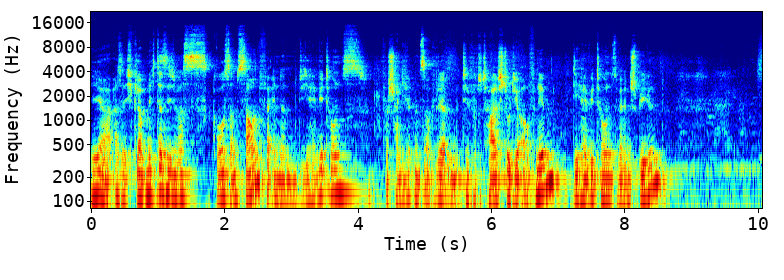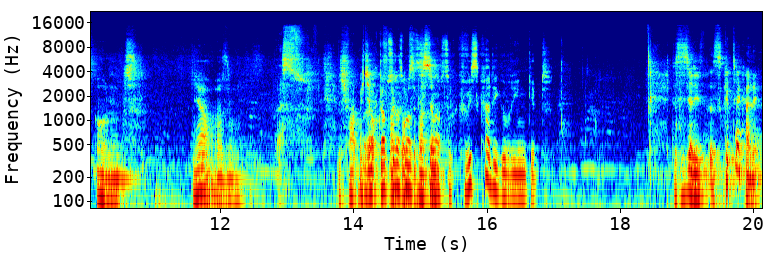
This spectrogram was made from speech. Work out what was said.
Ja, also ich glaube nicht, dass sich was groß am Sound verändern. Die Heavy Tones, wahrscheinlich wird man es auch wieder im TV Total Studio aufnehmen. Die Heavy Tones werden spielen. Und ja, also das, ich frage mich Oder auch, glaubst gefragt, du, dass ob es dann auch so Quiz-Kategorien gibt? Das ist ja die, es gibt ja keine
